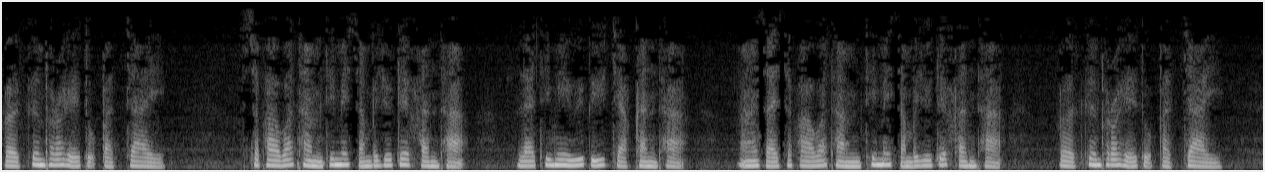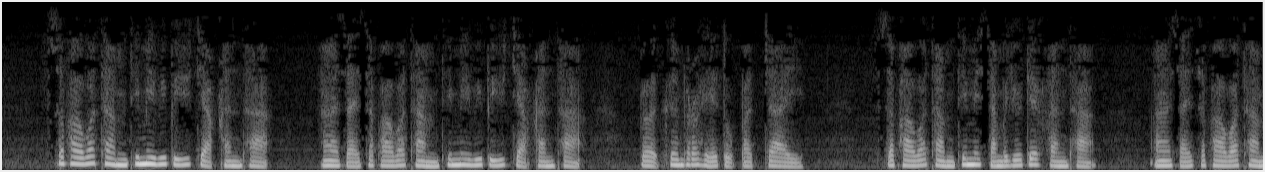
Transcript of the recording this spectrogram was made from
เกิดขึ้นเพราะเหตุปัจจัย สภาวธรรมที่ไม่สัมปยุทธ์ด้วยคันธะและที่มีวิปยุจจากคันธะอาศัยสภาวธรรมที่ไม่สัมปยุทธ์ด้วยคันธะเกิดขึ้นเพราะเหตุปัจจัย สภาวธรรมที่ไม่วิปยุจจากคันธะอาศัยสภาวธรรมที่ไม่วิปยุจจากคันธะเกิดขึ้นเพราะเหตุปัจจัย สภาวธรรมที่ไม่สัมปยุทธ์ด้วยคันธะอาศัยสภาวธรรม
